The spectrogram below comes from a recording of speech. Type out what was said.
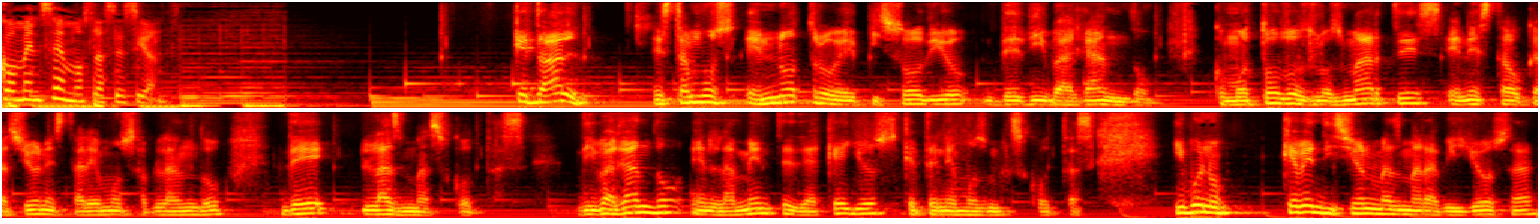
Comencemos la sesión. ¿Qué tal? Estamos en otro episodio de Divagando. Como todos los martes, en esta ocasión estaremos hablando de las mascotas divagando en la mente de aquellos que tenemos mascotas. Y bueno, qué bendición más maravillosa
